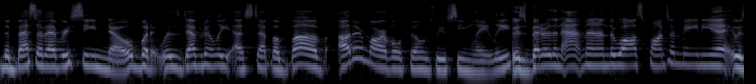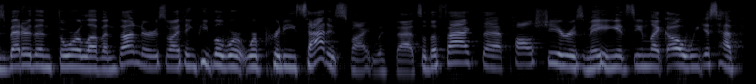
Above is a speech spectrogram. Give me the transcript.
The best I've ever seen? No, but it was definitely a step above other Marvel films we've seen lately. It was better than Ant-Man and the Wasp Quantumania. It was better than Thor Love and Thunder. So I think people were were pretty satisfied with that. So the fact that Paul Scheer is making it seem like, oh, we just have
